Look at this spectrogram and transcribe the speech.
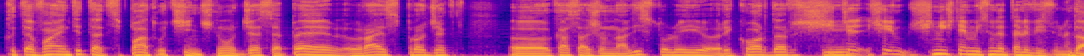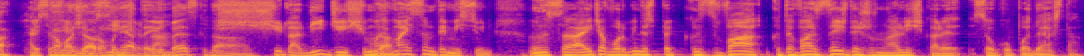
câteva entități, 4, 5, nu? GSP, RISE Project, uh, Casa Jurnalistului, Recorder și... Și, ce, și, și niște emisiuni de televiziune. Da, Hai să cam așa, România sincer, te da? iubesc, da. Și la Digi și mai, da. mai sunt emisiuni. Însă aici vorbim despre câțiva, câteva zeci de jurnaliști care se ocupă de asta.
